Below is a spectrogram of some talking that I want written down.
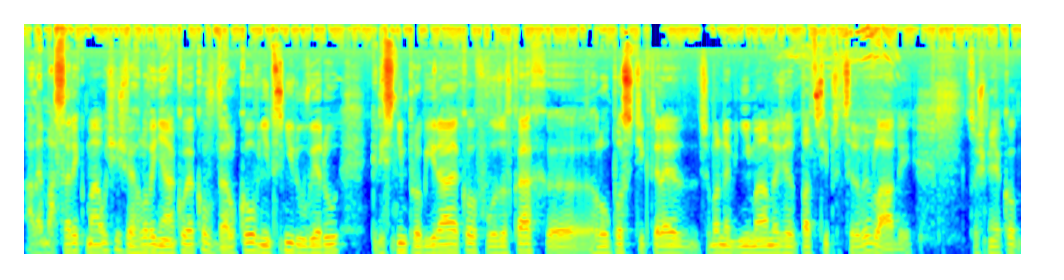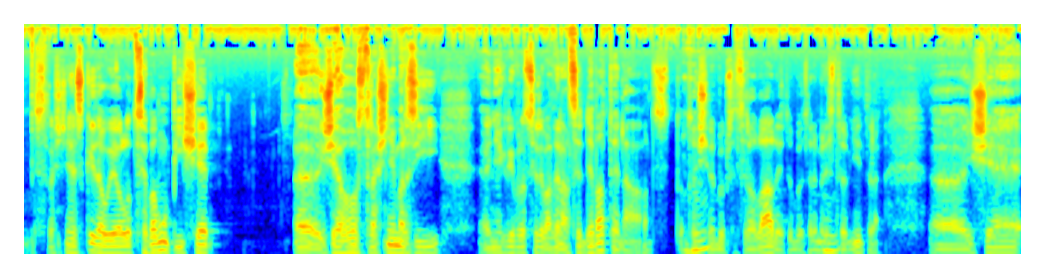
Ale Masaryk má už Švehlovi nějakou jako velkou vnitřní důvěru, kdy s ním probírá jako v úvozovkách eh, hlouposti, které třeba nevnímáme, že patří předsedovi vlády, což mě jako strašně hezky zaujalo. Třeba mu píše, že ho strašně mrzí eh, někdy v roce 1919, to ještě nebyl předseda vlády, to byl ten ministr vnitra, eh, že eh,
